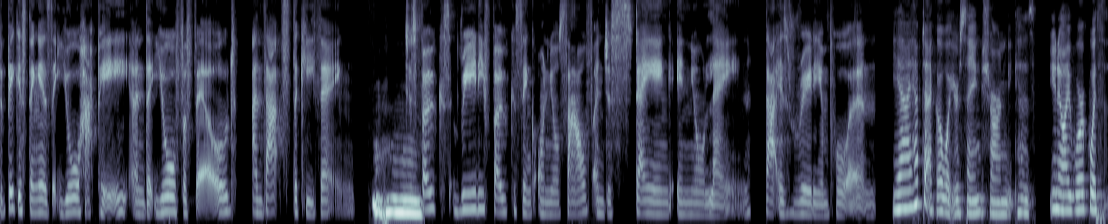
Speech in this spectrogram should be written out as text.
the biggest thing is that you're happy and that you're fulfilled. And that's the key thing. Mm-hmm. Just focus, really focusing on yourself and just staying in your lane. That is really important. Yeah, I have to echo what you're saying, Sharn, because, you know, I work with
